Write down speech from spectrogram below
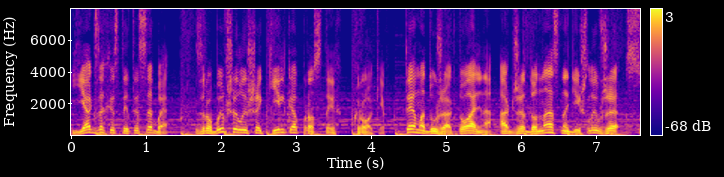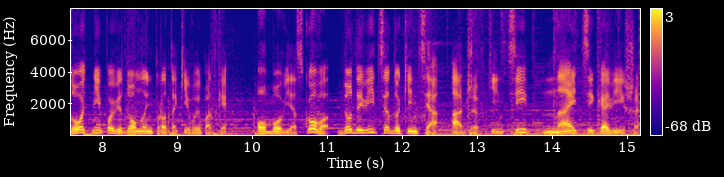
як захистити себе, зробивши лише кілька простих кроків. Тема дуже актуальна, адже до нас надійшли вже сотні повідомлень про такі випадки. Обов'язково додивіться до кінця, адже в кінці найцікавіше.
